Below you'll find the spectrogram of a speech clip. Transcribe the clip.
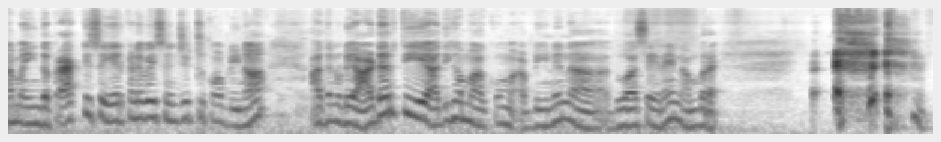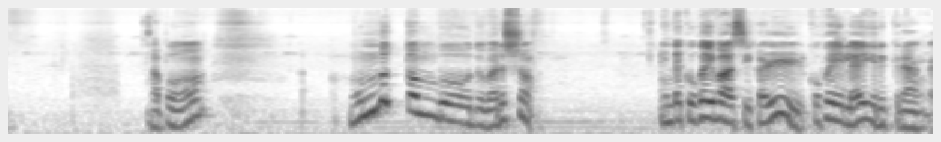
நம்ம இந்த ப்ராக்டிஸை ஏற்கனவே செஞ்சிட்ருக்கோம் அப்படின்னா அதனுடைய அடர்த்தியை அதிகமாக்கும் அப்படின்னு நான் துவா செய்கிறேன் நம்புகிறேன் அப்போ முந்நூற்றொம்பது வருஷம் இந்த குகைவாசிகள் குகையில் இருக்கிறாங்க.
